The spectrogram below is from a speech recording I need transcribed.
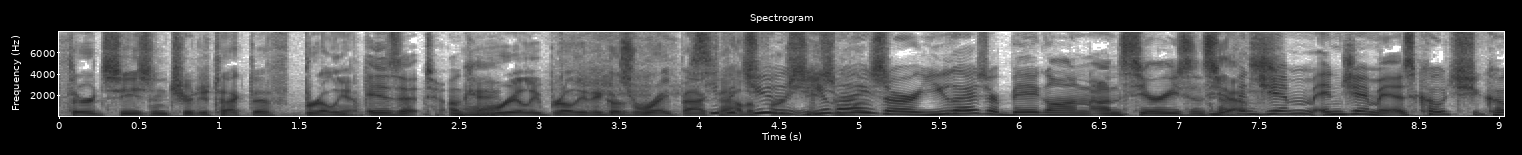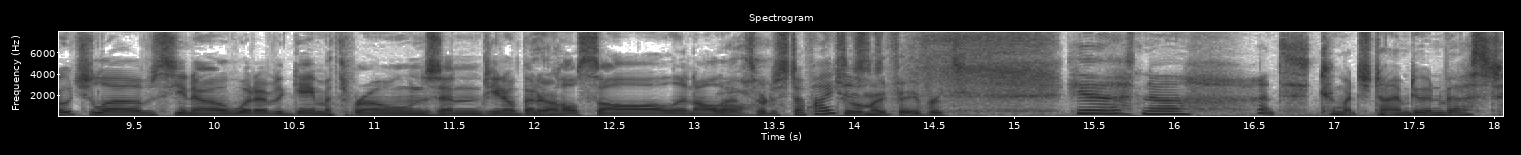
third season True Detective, brilliant. Is it okay? Really brilliant. It goes right back See, to how the you, first you season guys was. are you guys are big on on series and stuff. And Jim and Jim is coach. Coach loves you know whatever the Game of Thrones and you know Better Yeah. Call Saul and all that Oh, sort of stuff. I Two just of my favorites. yeah no, that's too much time to invest.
